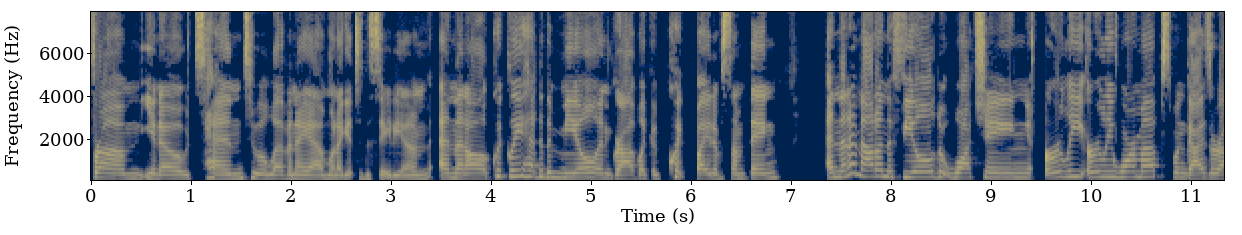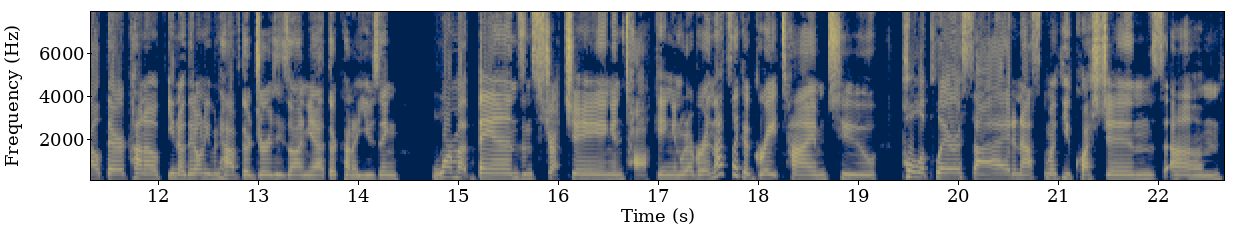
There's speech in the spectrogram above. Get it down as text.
from, you know, 10 to 11 a.m. when I get to the stadium. And then I'll quickly head to the meal and grab like a quick bite of something. And then I'm out on the field watching early, early warm ups when guys are out there kind of, you know, they don't even have their jerseys on yet. They're kind of using warm up bands and stretching and talking and whatever. And that's like a great time to pull a player aside and ask them a few questions. Um,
